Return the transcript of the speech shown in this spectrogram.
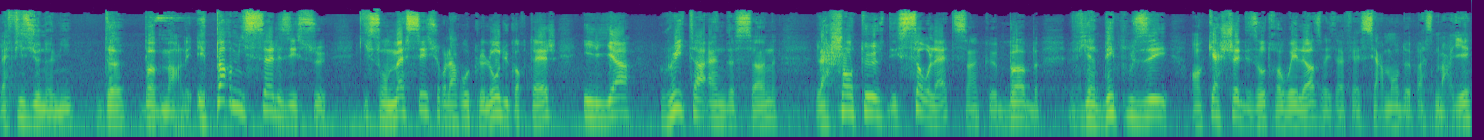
la physionomie de Bob Marley. Et parmi celles et ceux qui sont massés sur la route le long du cortège, il y a Rita Anderson, la chanteuse des Soulettes, hein, que Bob vient d'épouser en cachette des autres Wailers, ils avaient fait serment de pas se marier,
